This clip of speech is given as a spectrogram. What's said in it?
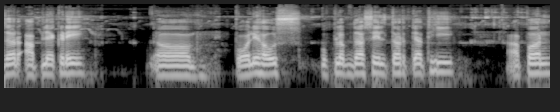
जर आपल्याकडे पॉली हाऊस उपलब्ध असेल तर त्यातही आपण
